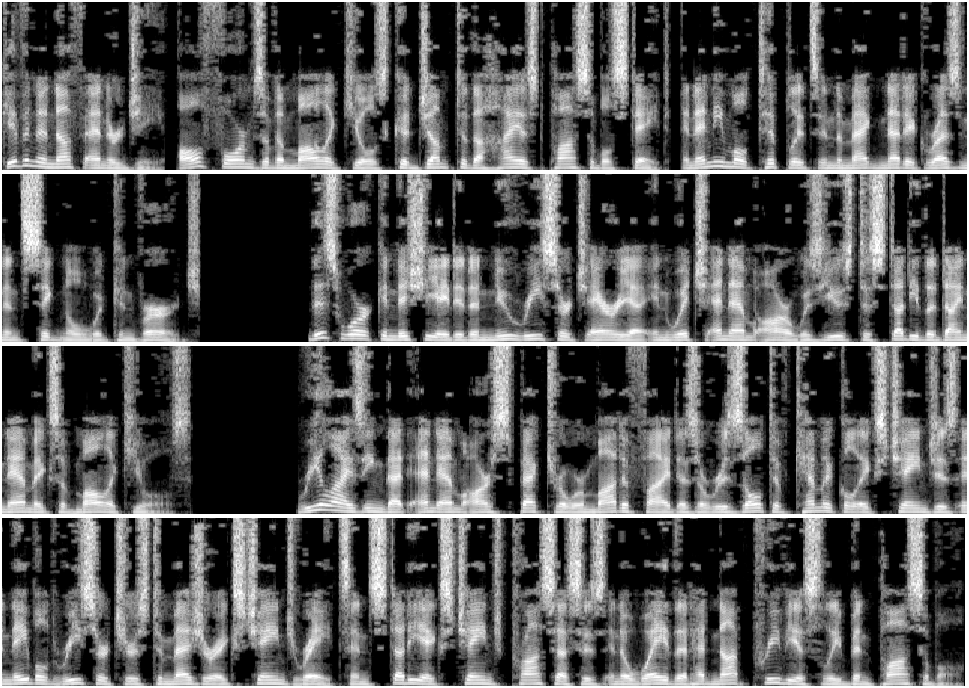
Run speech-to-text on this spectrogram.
Given enough energy, all forms of a molecules could jump to the highest possible state, and any multiplets in the magnetic resonance signal would converge. This work initiated a new research area in which NMR was used to study the dynamics of molecules. Realizing that NMR spectra were modified as a result of chemical exchanges enabled researchers to measure exchange rates and study exchange processes in a way that had not previously been possible.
